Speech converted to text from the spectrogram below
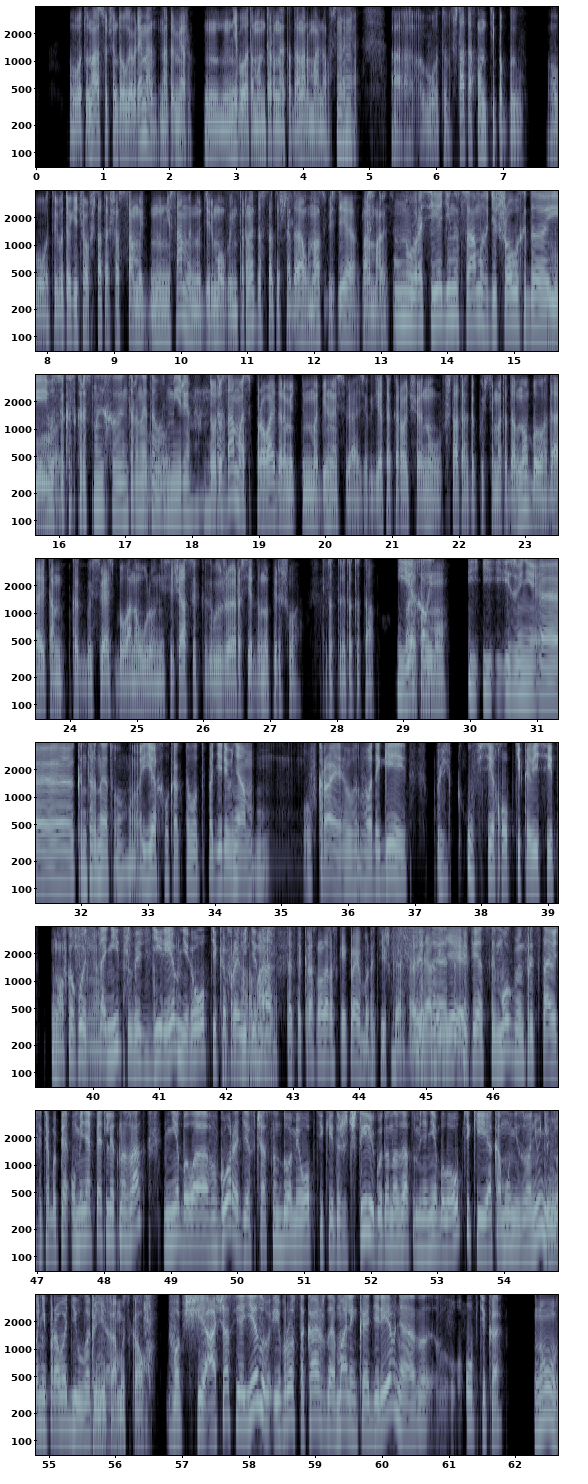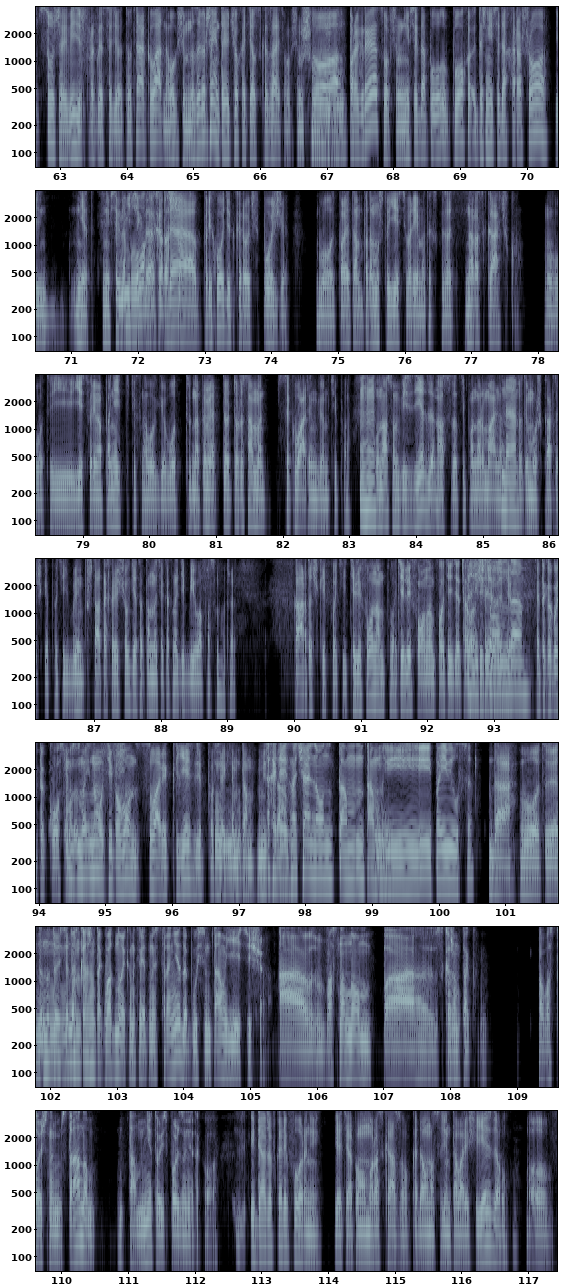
Вот у нас очень долгое время, например, не было там интернета, да, нормального в стране. Mm-hmm. вот. В Штатах он типа был. Вот. И в итоге что, в Штатах сейчас самый, ну, не самый, но дерьмовый интернет достаточно, да, у нас везде нормально. Кстати. Ну, в России один из самых дешевых, да, вот. и высокоскоростных интернетов вот. в мире. То да. же самое с провайдерами мобильной связи. Где-то, короче, ну, в Штатах, допустим, это давно было, да, и там как бы связь была на уровне. Сейчас их как бы уже Россия давно перешла, этот, этот этап. Ехал, Поэтому... и, и, извини, э, к интернету. Ехал как-то вот по деревням в крае, в Адыгее, у всех оптика висит. Ну, в какой-то станице, в деревне оптика проведена. Это Краснодарский край, братишка. Это, это пипец. Ты мог, блин, представить хотя бы... 5... У меня пять лет назад не было в городе, в частном доме оптики. И даже четыре года назад у меня не было оптики, и я кому не звоню, никто не, не проводил вообще. Ты не там искал. Вообще. А сейчас я еду, и просто каждая маленькая деревня, э, оптика ну, слушай, видишь, прогресс идет. Вот так, ладно. В общем, на завершение-то я что хотел сказать, в общем, что угу. прогресс, в общем, не всегда плохо, точнее, не всегда хорошо, и нет, не всегда не плохо, всегда когда хорошо. приходит, короче, позже. Вот, поэтому, потому что есть время, так сказать, на раскачку. Вот, и есть время понять эту технологию. Вот, например, то, то же самое с эквайрингом, типа. Угу. У нас он везде, для нас это, типа, нормально, да. то, что ты можешь карточкой платить. Блин, в Штатах или еще где-то там на тебя как на дебила посмотрят карточкой платить, телефоном платить. Телефоном платить, это Телефон, вообще... Да. Это какой-то космос. Мы, ну, типа, вон Славик ездит по всяким там местам. Хотя изначально он там, там и появился. Да, вот. Это, ну, то есть, ну, это... скажем так, в одной конкретной стране, допустим, там есть еще. А в основном по, скажем так, по восточным странам там нету использования такого. И даже в Калифорнии я тебе, по-моему, рассказывал, когда у нас один товарищ ездил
